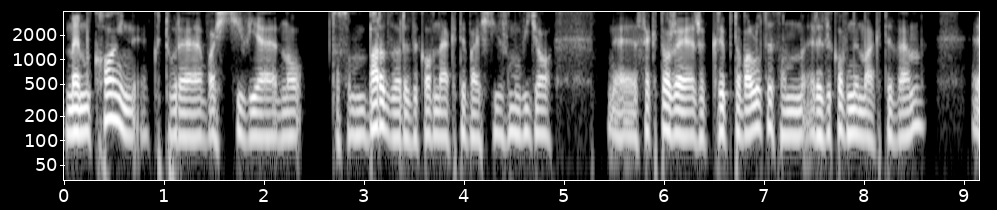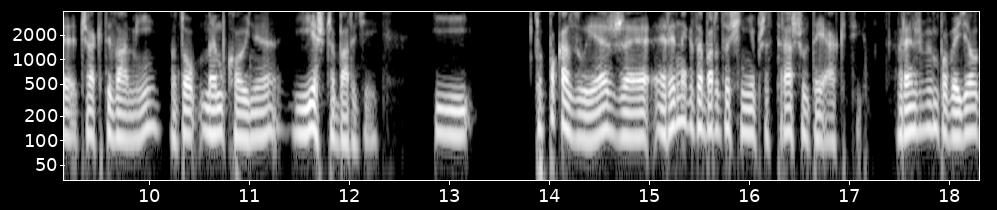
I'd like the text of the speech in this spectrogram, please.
memcoiny, które właściwie no, to są bardzo ryzykowne aktywa, jeśli już mówić o sektorze, że kryptowaluty są ryzykownym aktywem, E, czy aktywami, no to memcoiny jeszcze bardziej. I to pokazuje, że rynek za bardzo się nie przestraszył tej akcji. Wręcz bym powiedział,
